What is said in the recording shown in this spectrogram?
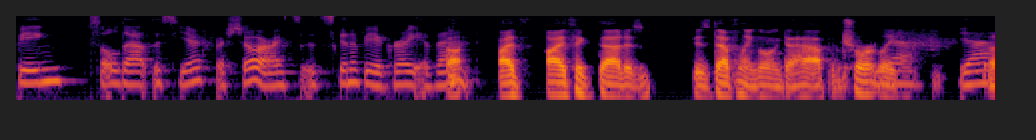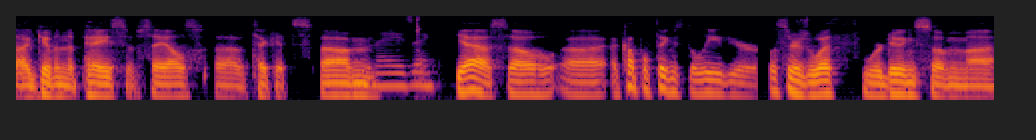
being sold out this year for sure. It's, it's going to be a great event. Uh, i i think that is is definitely going to happen shortly. Yeah, yeah. Uh, given the pace of sales of tickets. Um, Amazing. Yeah. So uh, a couple things to leave your listeners with. We're doing some uh,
